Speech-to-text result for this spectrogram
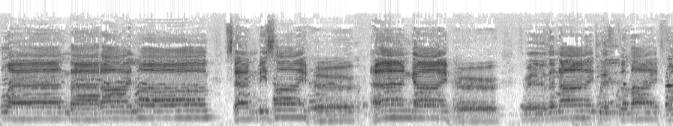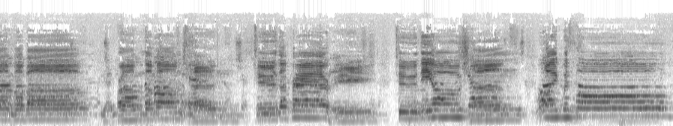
land that I love. Stand beside her and guide her through the night with the light from above. From the mountains to the prairies to the oceans white with foam.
